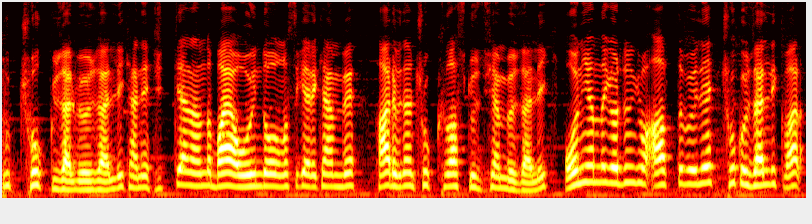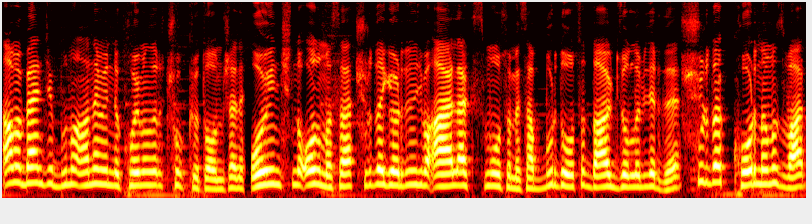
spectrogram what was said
Bu çok güzel bir özellik. Hani ciddi anlamda bayağı oyunda olması gereken ve harbiden çok klas gözüken bir özellik. Onun yanında gördüğünüz gibi altta böyle çok özellik var ama bence bunu ana menüde koymaları çok kötü olmuş. Hani oyun içinde olmasa şurada gördüğünüz gibi ayarlar kısmı olsa mesela burada olsa daha güzel olabilirdi. Şurada kornamız var.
